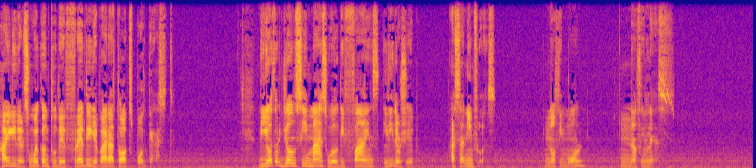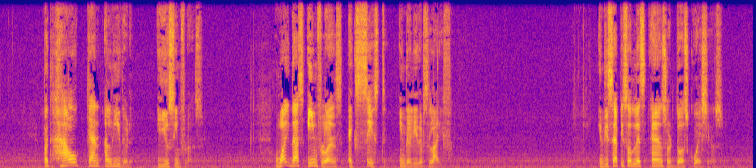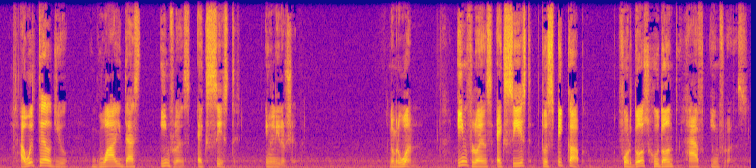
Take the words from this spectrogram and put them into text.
Hi, leaders. Welcome to the Freddy Guevara Talks podcast. The author John C. Maxwell defines leadership as an influence. Nothing more, nothing less. But how can a leader use influence? Why does influence exist in the leader's life? In this episode, let's answer those questions. I will tell you why does influence exist in leadership. Number 1. Influence exists to speak up for those who don't have influence.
